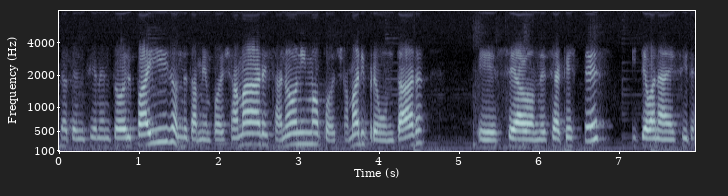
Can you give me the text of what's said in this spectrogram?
de atención en todo el país, donde también podés llamar, es anónimo, podés llamar y preguntar, eh, sea donde sea que estés, y te van a decir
